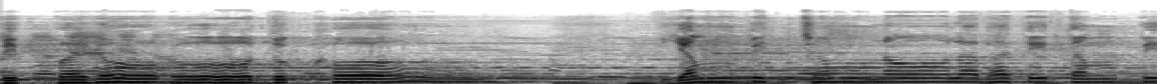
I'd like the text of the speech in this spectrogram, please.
विप्रयोगो दुःखो यं पिच्छं नो लभति तं पि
